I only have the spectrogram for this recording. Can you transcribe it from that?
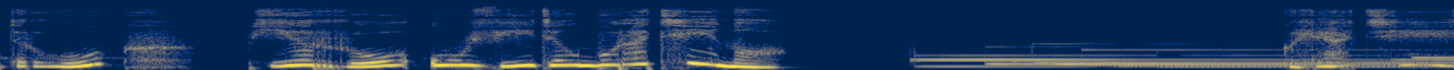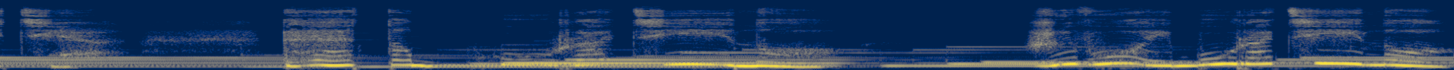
Вдруг Пьеро увидел Буратино. Глядите, это Буратино! Живой Буратино!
